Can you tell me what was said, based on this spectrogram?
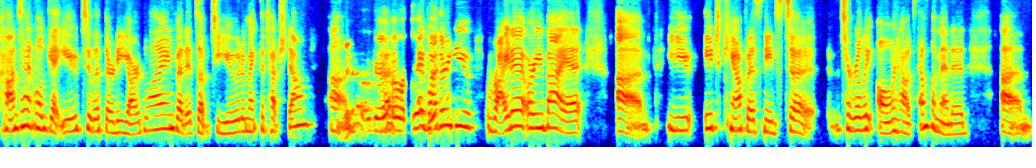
content will get you to the 30 yard line, but it's up to you to make the touchdown. Um, yeah, okay. Whether you write it or you buy it, um, you each campus needs to to really own how it's implemented um,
